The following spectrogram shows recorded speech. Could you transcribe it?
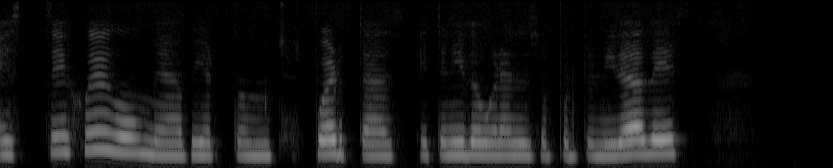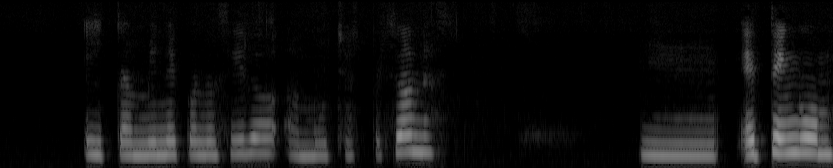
Este juego me ha abierto muchas puertas, he tenido grandes oportunidades y también he conocido a muchas personas. Mm, tengo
